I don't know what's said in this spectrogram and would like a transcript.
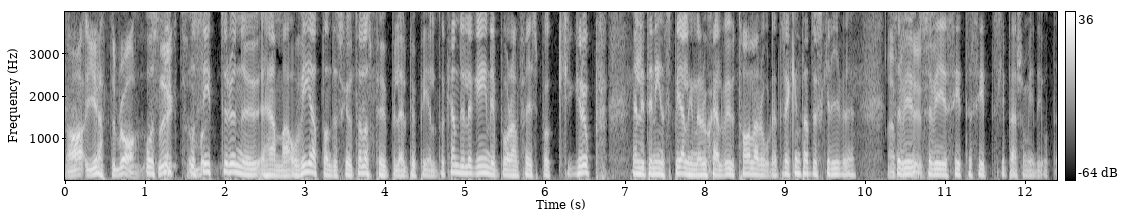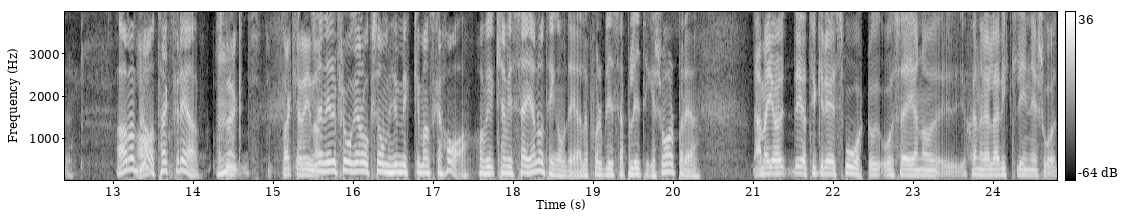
Ja, jättebra. Och, Snyggt. sit, och sitter du nu hemma och vet om det ska uttalas pupil eller pupill, då kan du lägga in det på vår Facebookgrupp, en liten inspelning när du själv uttalar ordet. Det räcker inte att du skriver det. Ja, så, vi, så vi sitter, sitter, slipper här som idioter. Ja men bra, Ja. tack för det. Snyggt. Tack Carina. Sen är det frågan också om hur mycket man ska ha. Har vi, kan vi säga någonting om det eller får det bli så här politikersvar på det? Nej, men jag, jag tycker det är svårt att, att säga några generella riktlinjer så.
